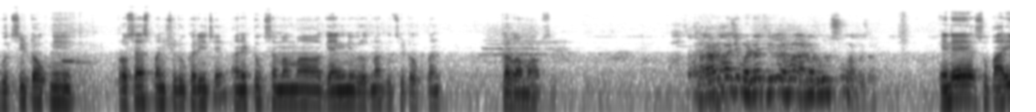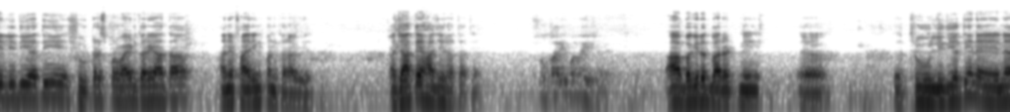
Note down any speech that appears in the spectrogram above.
ગુજસી ટોકની પ્રોસેસ પણ શરૂ કરી છે અને ટૂંક સમયમાં ગેંગની વિરુદ્ધમાં ગુજસી ટોક પણ કરવામાં આવશે. એને સુપારી લીધી હતી શૂટર્સ પ્રોવાઈડ કર્યા હતા અને ફાયરિંગ પણ કરાવી હતી. જાતે હાજર હતા ત્યાં. આ ભગીરથ બારટની થ્રુ લીધી હતી અને એને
